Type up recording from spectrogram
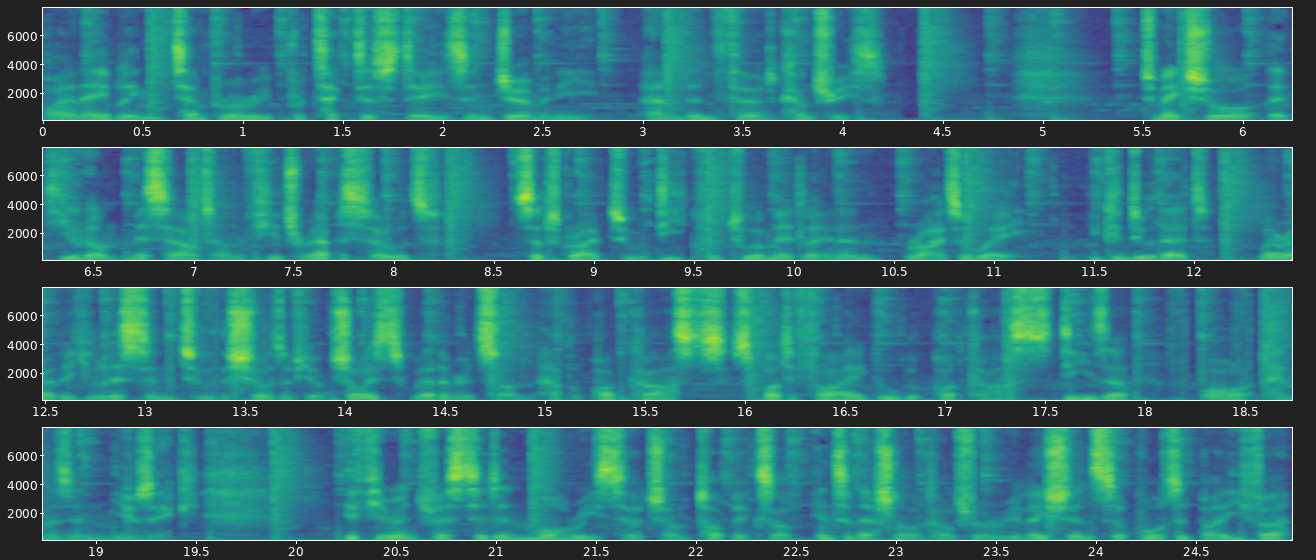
by enabling temporary protective stays in Germany and in third countries. To make sure that you don't miss out on future episodes, subscribe to Die KulturmittlerInnen right away. You can do that wherever you listen to the shows of your choice, whether it's on Apple Podcasts, Spotify, Google Podcasts, Deezer, or Amazon Music. If you're interested in more research on topics of international cultural relations supported by IFA,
